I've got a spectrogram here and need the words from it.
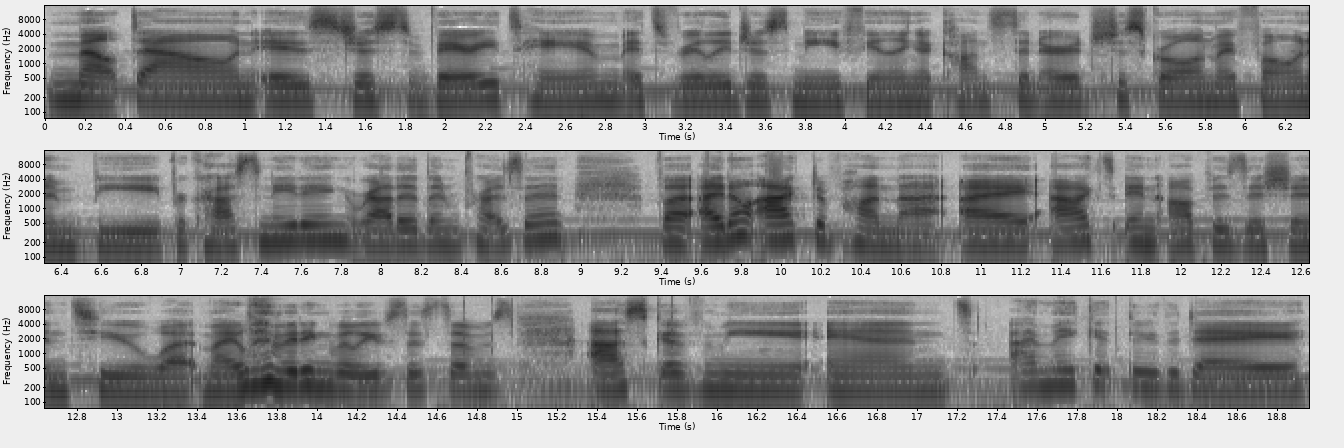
meltdown is just very tame. It's really just me feeling a constant urge to scroll on my phone and be procrastinating rather than present. But I don't act upon that. I act in opposition to what my limiting belief systems ask of me, and I make it through the day.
